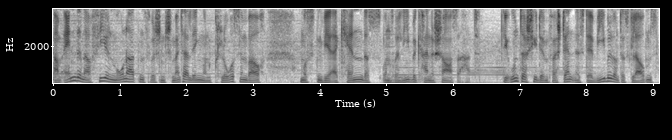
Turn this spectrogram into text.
Am Ende, nach vielen Monaten zwischen Schmetterlingen und Kloß im Bauch, mussten wir erkennen, dass unsere Liebe keine Chance hat. Die Unterschiede im Verständnis der Bibel und des Glaubens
